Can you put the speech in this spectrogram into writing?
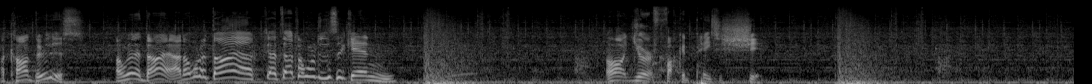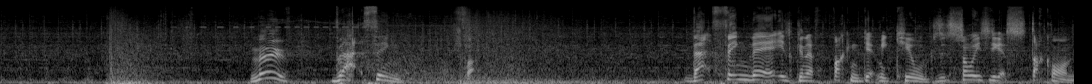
I can't do this. I'm gonna die. I don't want to die. I, I don't want to do this again. Oh, you're a fucking piece of shit. Move! That thing! Fuck. That thing there is gonna fucking get me killed because it's so easy to get stuck on.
